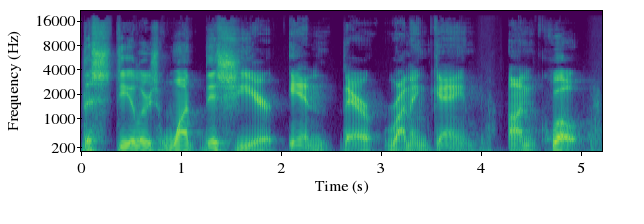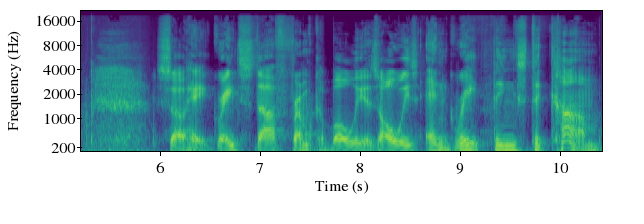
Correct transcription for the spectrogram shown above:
the Steelers want this year in their running game. Unquote. So, hey, great stuff from Kaboly as always, and great things to come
